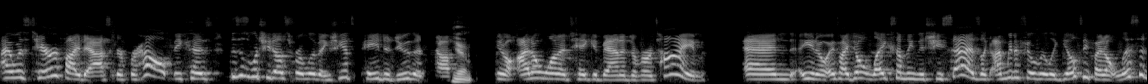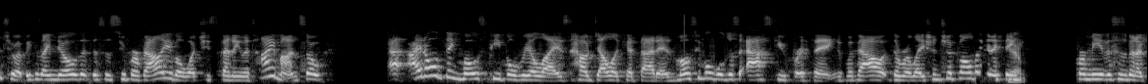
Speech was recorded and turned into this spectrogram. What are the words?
I was terrified to ask her for help because this is what she does for a living. She gets paid to do this stuff. Yeah. You know, I don't want to take advantage of her time. And, you know, if I don't like something that she says, like I'm going to feel really guilty if I don't listen to it because I know that this is super valuable what she's spending the time on. So I don't think most people realize how delicate that is. Most people will just ask you for things without the relationship building. And I think yeah. for me, this has been a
